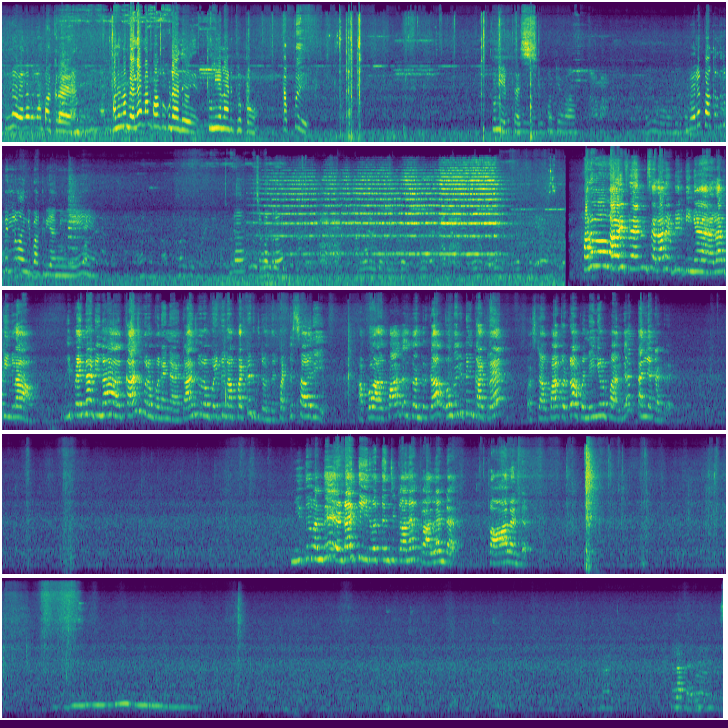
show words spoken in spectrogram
இன்னும் விலை வெல்லாம் பார்க்குற? அதெல்லாம் விலைலாம் பார்க்கக்கூடாது துணியெல்லாம் எடுக்கிறப்போ. தப்பு. துணி எடுத்தாச்சு. ஓகேவா விலை பார்க்கறதுக்கு பில்லு வாங்கி பார்க்குறியா நீ இல்ல, வச்சு பார்க்குற? ஹலோ ஹாய் ஃப்ரெண்ட்ஸ் எல்லாரும் எப்படி இருக்கீங்க? நல்லா இருக்கீங்களா? இப்போ என்ன அப்படின்னா காஞ்சிபுரம் போனேங்க. காஞ்சிபுரம் போயிட்டு நான் பட்டு எடுத்துட்டு வந்தேன். பட்டு சாரி அப்போ அதை பார்க்கறதுக்கு வந்திருக்கா? உங்ககிட்டயும் காட்டுறேன். ஃபர்ஸ்ட் அவ பார்க்கட்டும். அப்போ நீங்களும் பாருங்க. தனியாக காட்டுறேன். இது வந்து ரெண்டாயிரத்தி இருபத்தஞ்சுக்கான காலண்டர் காலண்டர் நல்லா இருக்காது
